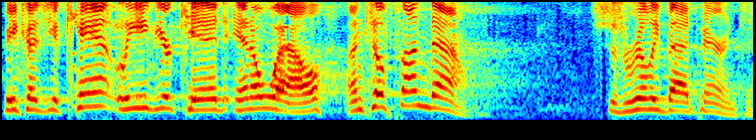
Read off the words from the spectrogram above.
because you can't leave your kid in a well until sundown. It's just really bad parenting.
